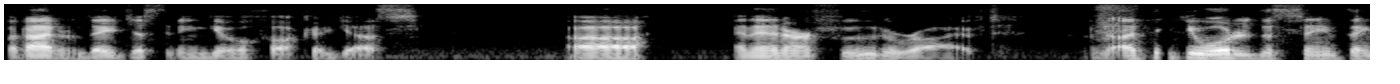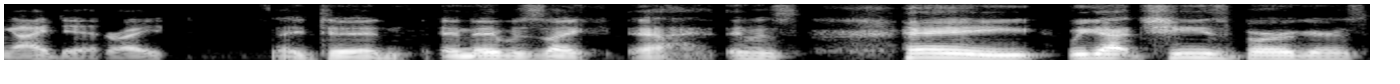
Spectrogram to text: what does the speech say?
But I don't. They just didn't give a fuck, I guess. Uh, and then our food arrived. I think you ordered the same thing I did, right? They did. And it was like, yeah, it was, hey, we got cheeseburgers,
